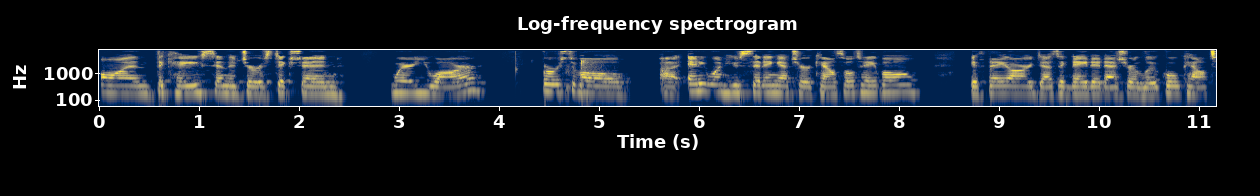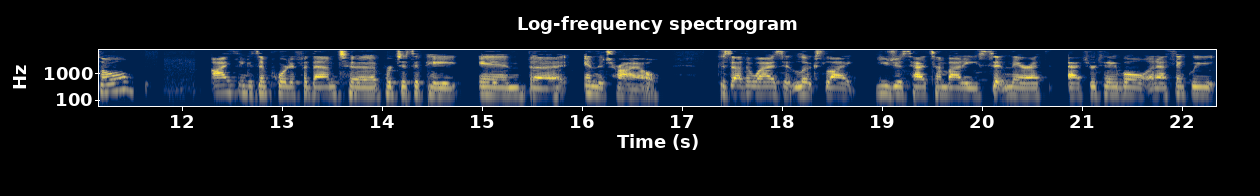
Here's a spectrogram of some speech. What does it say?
on the case and the jurisdiction where you are. First of all, uh, anyone who's sitting at your counsel table, if they are designated as your local counsel, I think it's important for them to participate in the in the trial because otherwise it looks like you just had somebody sitting there at, at your table. And I think we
